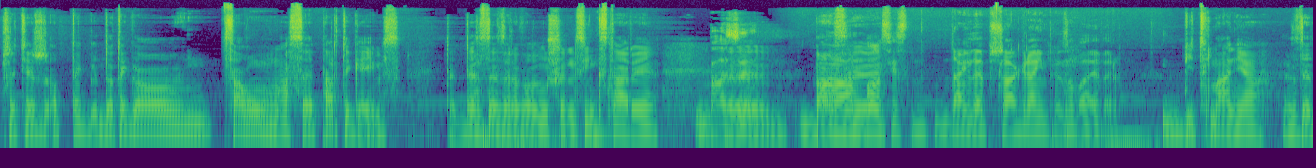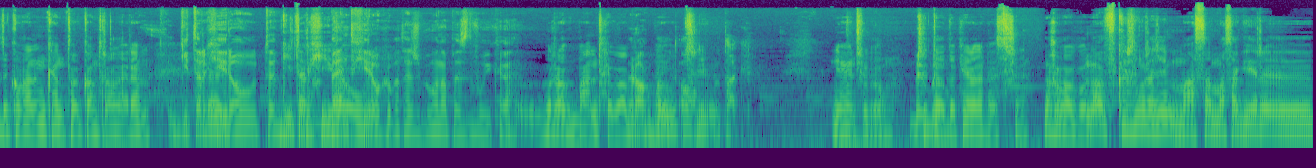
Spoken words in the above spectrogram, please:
przecież od tego, do tego całą masę party games. Te Dance Dance Revolution, SingStary, Bazy. e, bazy, A, Bas jest najlepsza gra imprezowa ever. Beatmania z dedykowanym kontrolerem, Guitar Hero, te E, Guitar Hero. Band Hero chyba też było na PS2. Rock Band chyba Rock był, Band, o, czy, tak. Nie wiem czy był, Był, czy to był. dopiero na PS3. No chyba był, no w każdym razie masa, masa gier y,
